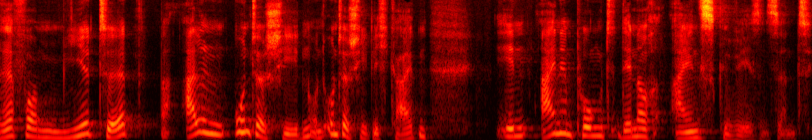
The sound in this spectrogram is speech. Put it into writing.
Reformierte bei allen Unterschieden und Unterschiedlichkeiten in einem Punkt dennoch eins gewesen sind.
